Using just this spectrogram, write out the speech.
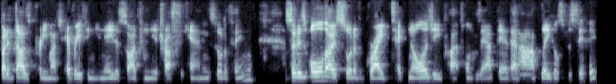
but it does pretty much everything you need aside from your trust accounting sort of thing. So there's all those sort of great technology platforms out there that aren't legal specific.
